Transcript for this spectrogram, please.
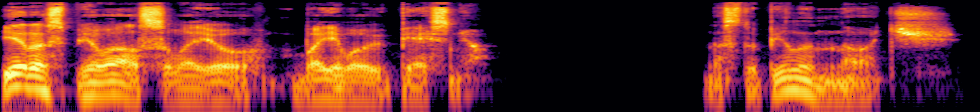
и распевал свою боевую песню. Наступила ночь,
